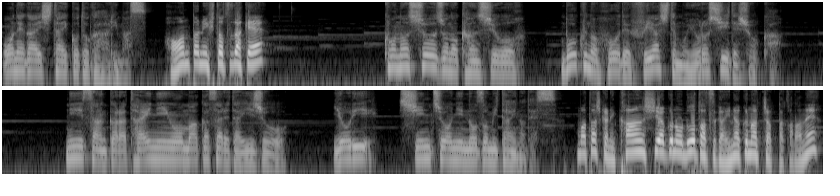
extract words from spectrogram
お願いしたいことがあります。本当に一つだけ？この少女の監視を僕の方で増やしてもよろしいでしょうか？兄さんから退任を任された以上、より慎重に臨みたいのです。まあ確かに監視役のロタツがいなくなっちゃったからね。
